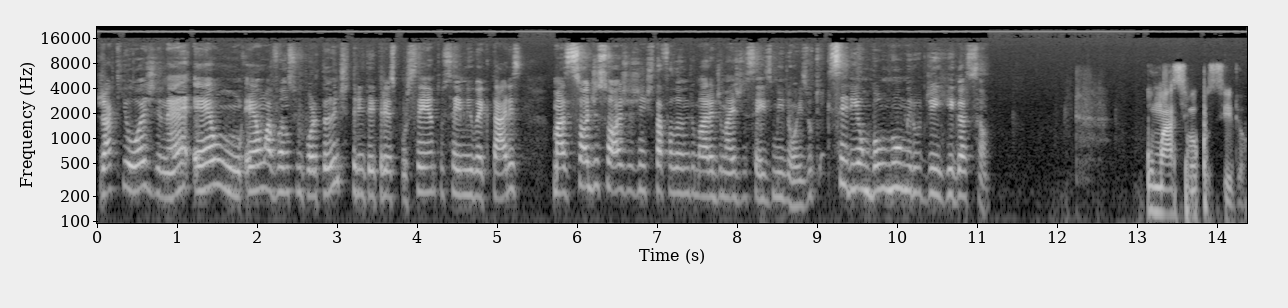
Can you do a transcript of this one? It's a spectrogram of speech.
já que hoje né, é, um, é um avanço importante, 33%, 100 mil hectares, mas só de soja a gente está falando de uma área de mais de 6 milhões. O que, que seria um bom número de irrigação? O máximo possível.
